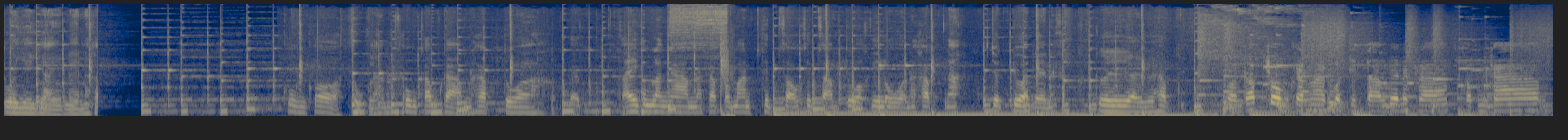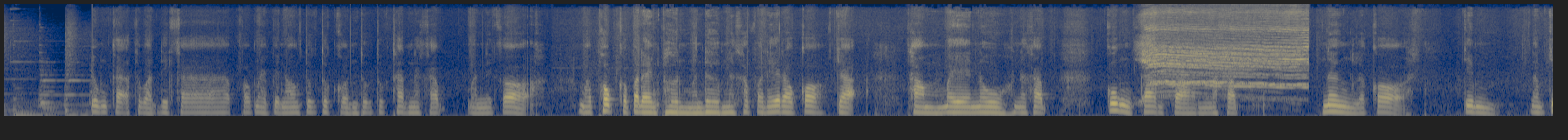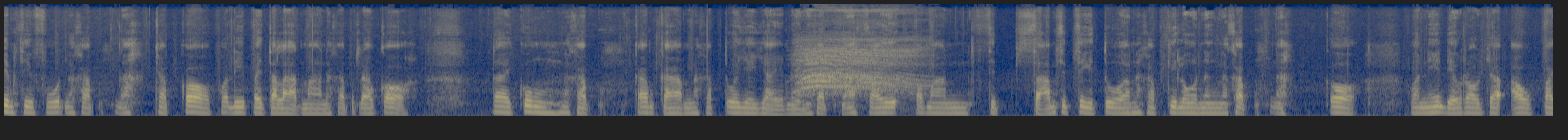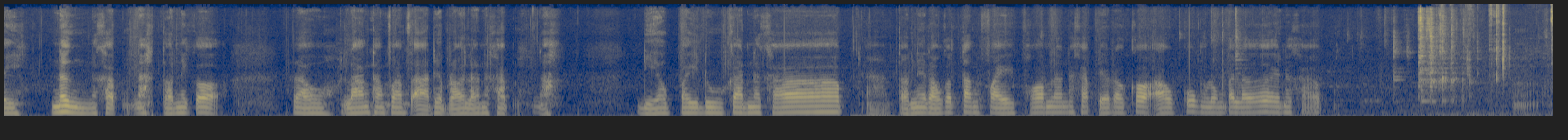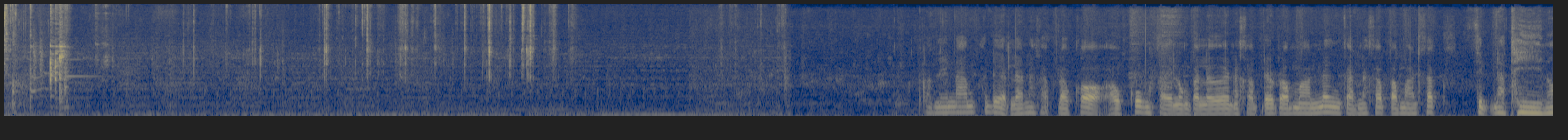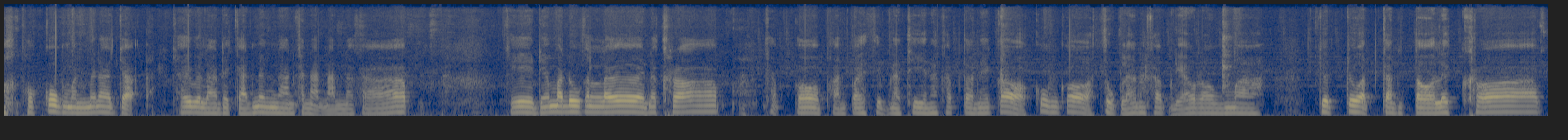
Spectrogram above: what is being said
ตัวใหญ่ ๆ เลยนะครับ กุ้งก็สุกแล้วนะกุ้งกล้ามกรามนะครับ ตัวแบบไซส์กำลังงามนะครับ ประมาณ 12-13 ตัวกิโลนะครับนะจดจวดๆเลยนะครับ ตัวใหญ่ๆเลยครับก่อนรับชมกันมากดติดตามด้วยนะครับ ขอบคุณครับจุงกะสวัสดีครับพ่อแม่พี่น้องทุก ๆ คนทุก ๆ ท่านนะครับ วันนี้ก็มาพบกับประแดงเพลินเหมือนเดิมนะครับ วันนี้เราก็จะทำเมนูนะครับ กุ้งกล้ามกรามนะครับนึ่งแล้วก็ จิ้มน้ำจิ้มซีฟู้ดนะครับนะครับก็พอดีไปตลาดมานะครับ แล้วก็ได้กุ้งนะครับกล้ามกรามนะครับ ตัวใหญ่ๆเลยนะครับนะไซส์ประมาณ 13 14 ตัวนะครับ กิโลหนึ่งนะครับนะก็วันนี้เดี๋ยวเราจะเอาไปนึ่งนะครับนะตอนนี้ก็เราล้างทำความสะอาดเรียบร้อยแล้วนะครับนะเดี๋ยวไปดูกันนะครับอตอนนี้เราก็ตั้งไฟพร้อมแล้วนะครับ เดี๋ยวเราก็เอากุ้งลงไปเลยนะครับ ตอนนี้น้ำก็เดือดแล้วนะครับ เราก็เอากุ้งใส่ลงไปเลยนะครับเดี๋ยวเรามานึ่งกันนะครับ ประมาณสักสิบนาทีเนาะเพราะกุ้งมันไม่น่าจะใช้เวลาในการนึ่งนานขนาดนั้นนะครับโอเคเดี๋ยวมาดูกันเลยนะครับครับก็ผ่านไป 10 นาทีนะครับ ตอนนี้ก็กุ้งก็สุกแล้วนะครับ เดี๋ยวเรามาจุดจวดกันต่อเลยครับ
